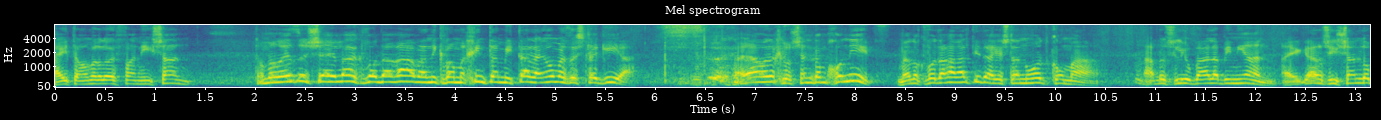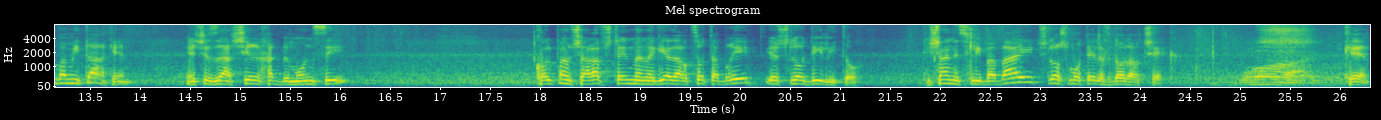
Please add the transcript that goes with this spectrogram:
היית אומר לו, איפה אני אישן? אתה אומר, איזה שאלה, כבוד הרב, אני כבר מכין את המיטה ליום הזה שתגיע. היה הולך יושן במכונית. אומר לו, כבוד הרב, אל תדאג, יש לנו עוד קומה. אבא שלי הוא בעל הבניין, העיקר שישן לו במיטה, כן? יש איזה עשיר אחד במונסי, כל פעם שהרב שטיינמן מגיע לארצות הברית, יש לו דיל איתו. תישן אצלי בבית, 300 אלף דולר צ'ק. כן.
